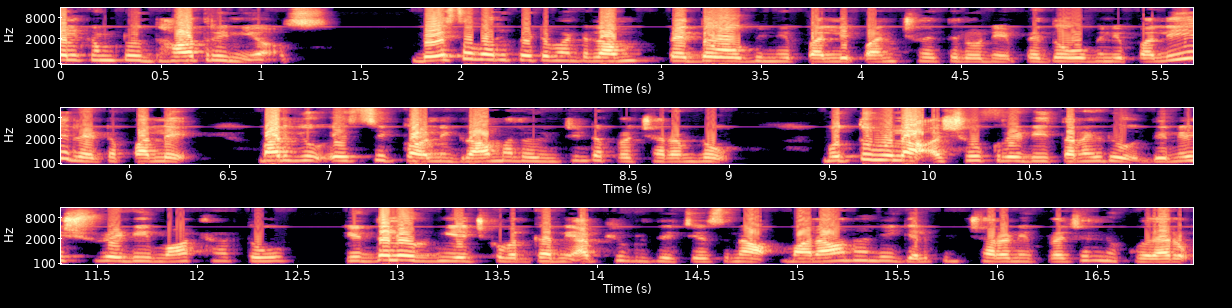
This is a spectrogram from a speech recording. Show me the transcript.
welcome to Dhatri news. Desavaripeta మండలం పెద్ద ఓబినిపల్లి పంచాయతీలోని పెద్ద ఓబినిపల్లి రెట్టపల్లె మరియు ఎస్సీ కాలనీ గ్రామాల్లో ఇంటింట ప్రచారంలో ముత్తుముల అశోక్ రెడ్డి తనయుడు దినేష్ రెడ్డి మాట్లాడుతూ గిద్దలూరు నియోజకవర్గాన్ని అభివృద్ధి చేసిన మా నాన్నని గెలిపించాలని ప్రజలను కోరారు.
